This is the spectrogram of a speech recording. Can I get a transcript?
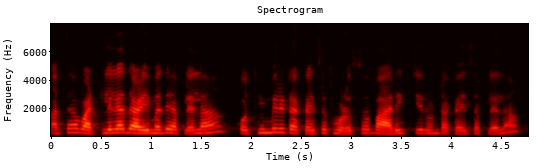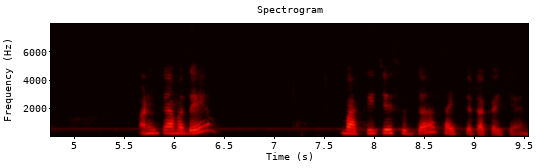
आता वाटलेल्या डाळीमध्ये आपल्याला कोथिंबीर टाकायचं थोडंसं बारीक चिरून टाकायचं आपल्याला. आणि त्यामध्ये बाकीचे सुद्धा साहित्य टाकायचे आहे.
